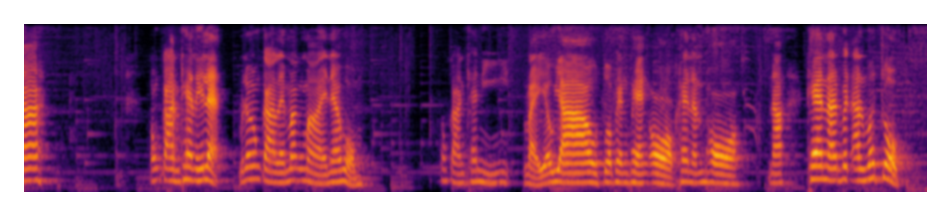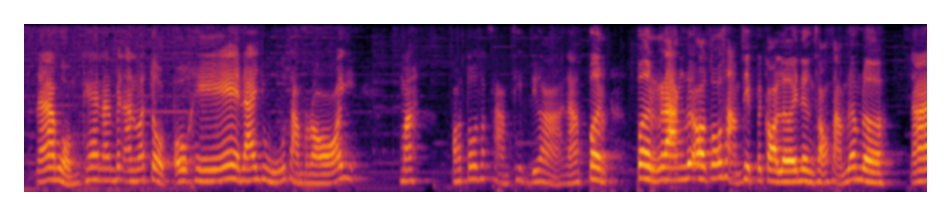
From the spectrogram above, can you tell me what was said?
นะ ต้องการแค่นี้แหละ ไม่ได้ต้องการอะไรมากมายนะครับผม ต้องการแค่นี้ไหลยาวๆ ตัวแพงๆ ออกแค่นั้นพอนะ แค่นั้นเป็นอันว่าจบนะครับผมแค่นั้นเป็นอันว่าจบโอเค ได้อยู่ 300 มาออโต้สัก 30 ดีกว่านะ เปิด เปิดรังด้วยออโต้30ไปก่อนเลย1 2 3เริ่มเลยอ่า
